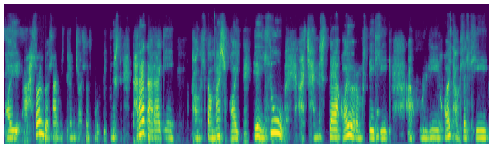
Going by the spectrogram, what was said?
гоё алуун дулаан мэдрэмж болол биднэрт дараа дараагийн тоглолтоо маш гоё. Тэгээ илүү чанартай гоё уран бүтээлийг хүргэе, гоё тоглолт хий,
